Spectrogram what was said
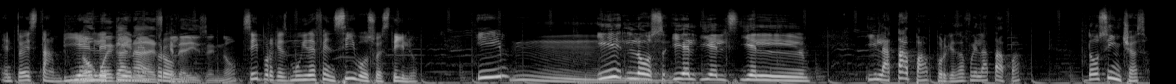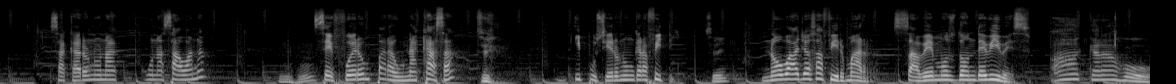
Entonces también no le juega tienen nada, es que pro- le dicen, ¿no? Sí, porque es muy defensivo su estilo. Y, Mm. y los y el y el y el y la tapa, porque esa fue la tapa, dos hinchas sacaron una, una sábana, se fueron para una casa Sí, y pusieron un graffiti. sí. No vayas a firmar, sabemos dónde vives. Ah, carajo.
